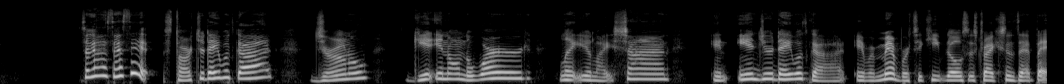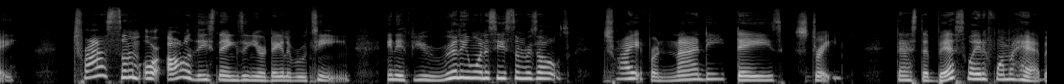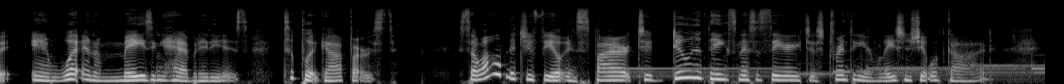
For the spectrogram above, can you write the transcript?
So, guys, that's it. Start your day with God, journal, get in on the word, let your light shine, and end your day with God. And remember to keep those distractions at bay. Try some or all of these things in your daily routine. And if you really want to see some results, try it for 90 days straight. That's the best way to form a habit, and what an amazing habit it is to put God first. So I hope that you feel inspired to do the things necessary to strengthen your relationship with God,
